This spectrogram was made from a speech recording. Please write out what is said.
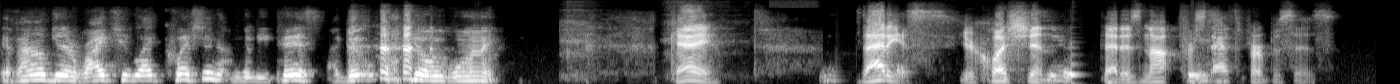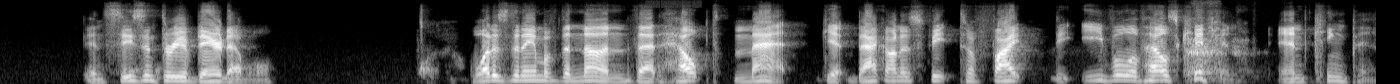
If I don't get a Raichu like question, I'm gonna be pissed. I go, I go with one. Okay. Zaddeus, your question that is not for stats purposes. In season three of Daredevil, what is the name of the nun that helped Matt get back on his feet to fight the evil of Hell's Kitchen and Kingpin?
